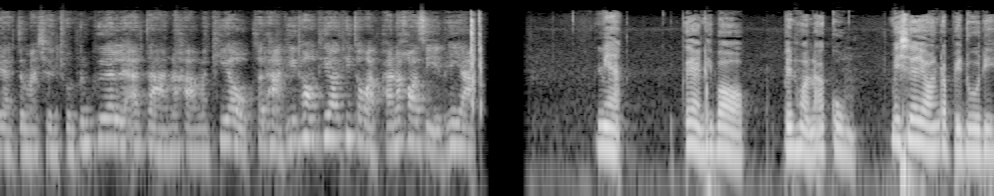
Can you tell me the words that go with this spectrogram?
อยากจะมาเชิญชวนเพื่อนๆ และอาจารย์นะคะ มาเที่ยวสถานที่ท่องเที่ยวที่จังหวัดพระนครศรีอยุธยา เนี่ย ก็อย่างที่บอก เป็นหัวหน้ากลุ่ม ไม่เชื่อย้อนกลับไปดูดิ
